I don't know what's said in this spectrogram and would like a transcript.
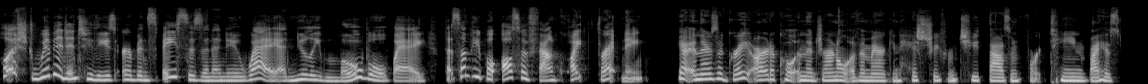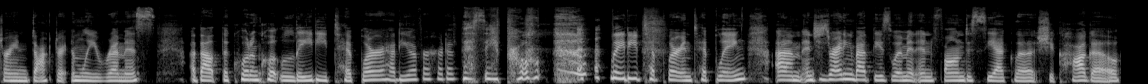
pushed women into these urban spaces in a new way, a newly mobile way that some people also found quite threatening. Yeah, and there's a great article in the Journal of American History from 2014 by historian Dr. Emily Remus about the quote unquote Lady Tippler. Had you ever heard of this, April? Lady Tippler and Tippling. Um, and she's writing about these women in fin de siècle, Chicago.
